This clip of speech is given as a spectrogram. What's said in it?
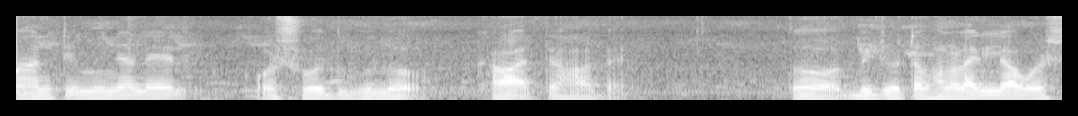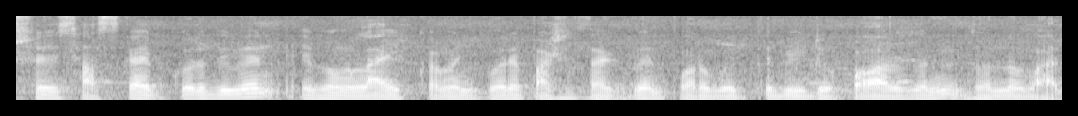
মাল্টি মিনারেল ওষুধগুলো খাওয়াতে হবে। তো ভিডিওটা ভালো লাগলে অবশ্যই সাবস্ক্রাইব করে দিবেন এবং লাইক কমেন্ট করে পাশে থাকবেন। পরবর্তী ভিডিও পাওয়ার জন্য ধন্যবাদ।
